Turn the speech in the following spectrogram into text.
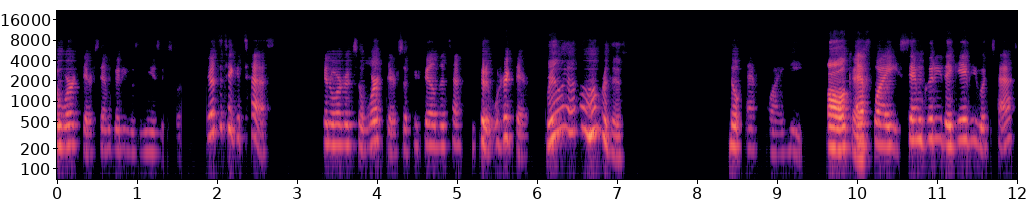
to work there. Sam Goody was a music store. You have to take a test in order to work there. So if you failed the test, you couldn't work there. Really? I don't remember this. No FYE. Oh, okay. FYE. Sam Goody, they gave you a test,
